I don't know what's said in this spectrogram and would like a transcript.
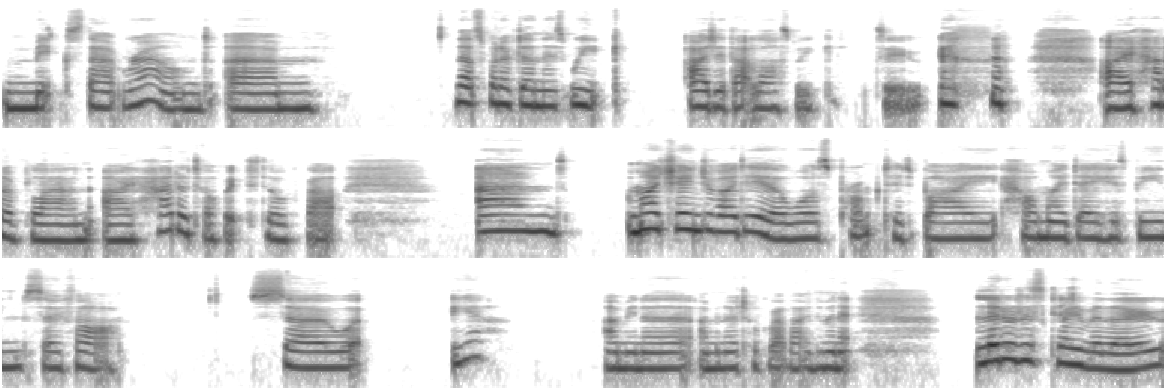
mix that round. Um, that's what I've done this week. I did that last week too. I had a plan, I had a topic to talk about, and my change of idea was prompted by how my day has been so far. So, yeah, I'm gonna I'm gonna talk about that in a minute. Little disclaimer though,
